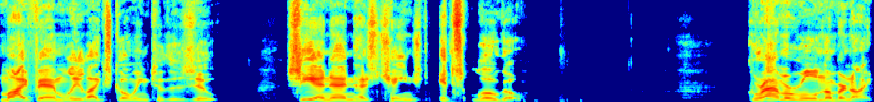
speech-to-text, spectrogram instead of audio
My family likes going to the zoo. CNN has changed its logo. Grammar rule number nine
